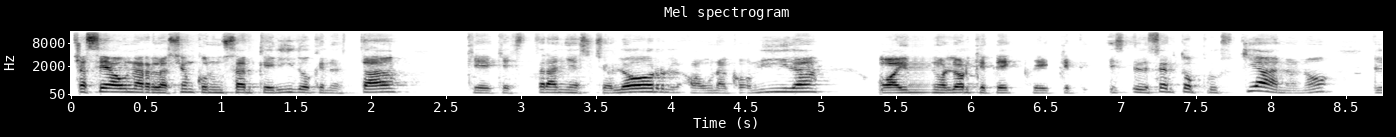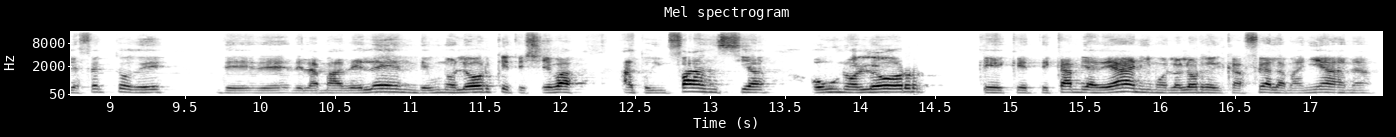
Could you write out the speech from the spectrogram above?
Ya sea una relación con un ser querido que no está, que, extraña ese olor a una comida, o hay un olor que te... es el efecto prustiano, ¿no? El efecto de, la Madeleine, de un olor que te lleva a tu infancia, o un olor que, te cambia de ánimo, el olor del café a la mañana.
